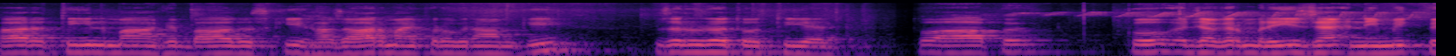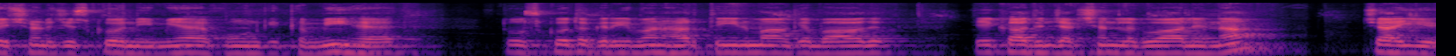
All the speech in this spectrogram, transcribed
हर तीन माह के बाद उसकी हज़ार माइक्रोग्राम की ज़रूरत होती है। तो आप को अगर मरीज़ है अनीमिक पेशेंट जिसको अनीमिया खून की कमी है तो उसको तकरीबन हर तीन माह के बाद एक आध इंजेक्शन लगवा लेना चाहिए।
